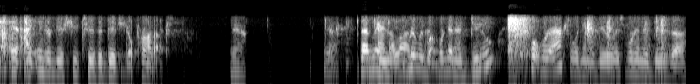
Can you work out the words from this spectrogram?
I introduce you to the digital products Yeah. Yeah. That makes and a lot. really of what we're going to do what we're actually going to do is we're going to do the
